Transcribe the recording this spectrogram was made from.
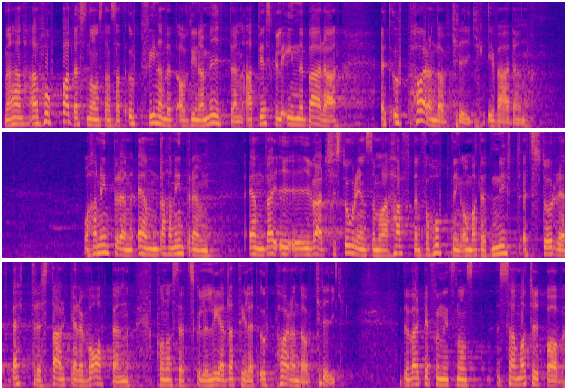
Men han, han hoppades någonstans att uppfinnandet av dynamiten, att det skulle innebära ett upphörande av krig i världen. Och han är inte den enda, han är inte den enda i, i världshistorien som har haft en förhoppning om att ett nytt, ett större, ett bättre, starkare vapen på något sätt skulle leda till ett upphörande av krig. Det verkar ha funnits någon, samma typ av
